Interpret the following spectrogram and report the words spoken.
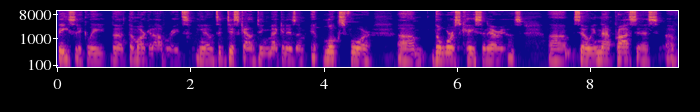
basically the, the market operates. You know, it's a discounting mechanism. It looks for um, the worst case scenarios. Um, so in that process of,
